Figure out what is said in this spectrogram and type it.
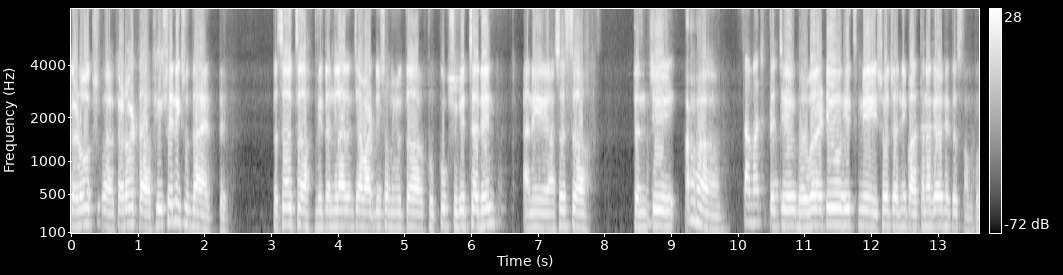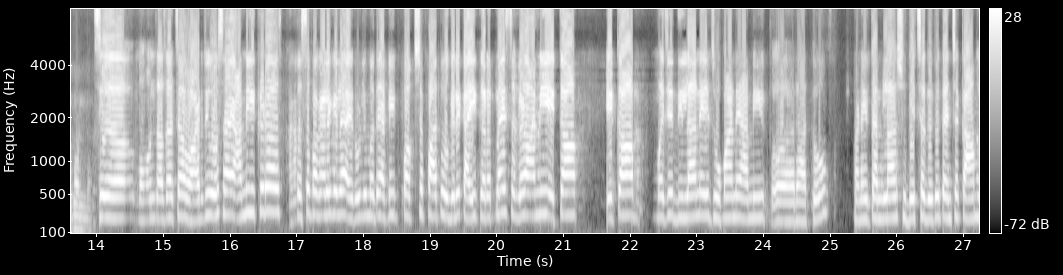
कडवट कडवट शिवसैनिक सुद्धा आहेत ते. तसंच मी त्यांना त्यांच्या वाढदिवसानिमित्त खूप खूप शुभेच्छा देईन. आणि असंच त्यांची अं, त्यांची भरभराटी हीच मी ईश्वरच्यांनी प्रार्थना करेन इथंच थांबतो. धन्यवाद. मोहनदादाचा वाढदिवस आहे आम्ही इकडं तसं बघायला गेलं ऐरोलीमध्ये आम्ही पक्षपात वगैरे काही करत नाही सगळं आम्ही एका एका म्हणजे दिलाने जोमाने आम्ही अं, राहतो. आणि त्यांना शुभेच्छा देतो. त्यांचे काम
